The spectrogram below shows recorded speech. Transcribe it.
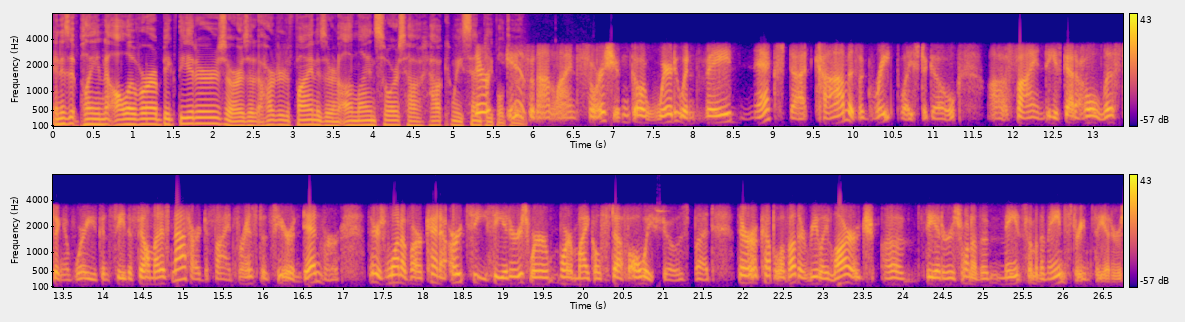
And is it playing all over our big theaters, or is it harder to find? Is there an online source? How how can we send there people to it? There is an online source. You can go where to invade next.com is a great place to go uh, find. He's got a whole listing of where you can see the film, and it's not hard to find. For instance, here in Denver, there's one of our kind of artsy theaters where where Michael's stuff always shows, but there are a couple of other really large uh, theaters. One of the main, some of the mainstream theaters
